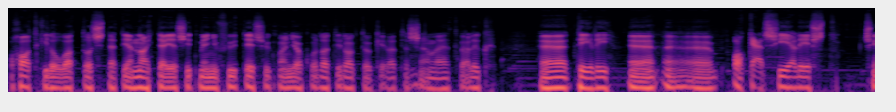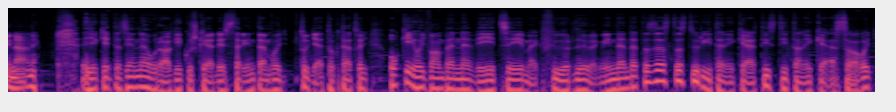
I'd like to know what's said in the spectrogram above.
6 kW-os, tehát ilyen nagy teljesítményű fűtésük van, gyakorlatilag tökéletesen lehet velük téli akár sielést csinálni. Egyébként ez ilyen neuralgikus kérdés szerintem, hogy tudjátok, tehát, hogy oké, okay, hogy van benne WC, meg fürdő, meg minden, de az, ezt azt üríteni kell, tisztítani kell. Szóval, hogy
